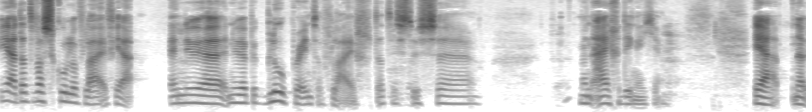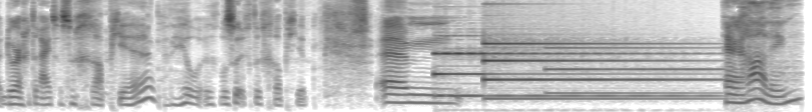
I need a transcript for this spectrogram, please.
Ja, dat was School of Life, ja. En nu, uh, nu heb ik Blueprint of Life. Dat is dus uh, mijn eigen dingetje. Ja, nou, doorgedraaid was een grapje, hè? Een heel, was echt een grapje. Um, Herhaling.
